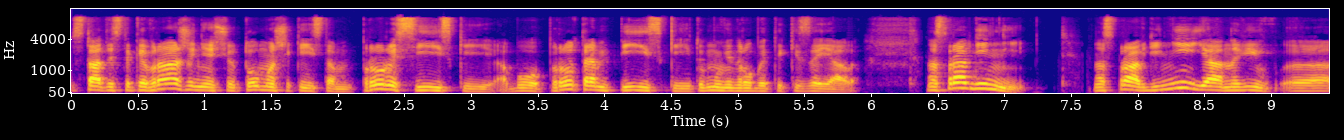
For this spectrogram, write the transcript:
статись таке враження, що Томаш якийсь там проросійський або протрампійський, і тому він робить такі заяви. Насправді ні. Насправді ні. Я навів е,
